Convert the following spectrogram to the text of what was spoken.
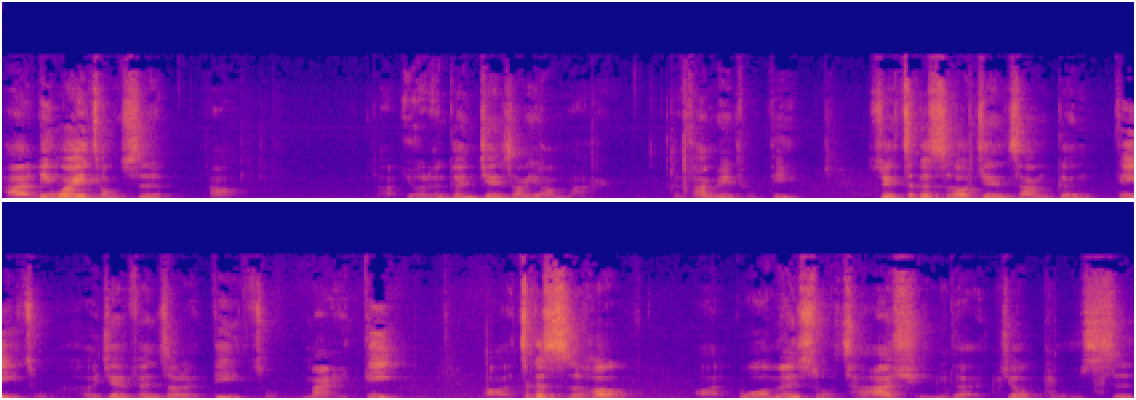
啊，另外一种是啊，啊，有人跟建商要买，可是他没土地，所以这个时候建商跟地主合建分售的地主买地，啊，这个时候。啊，我们所查询的就不是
